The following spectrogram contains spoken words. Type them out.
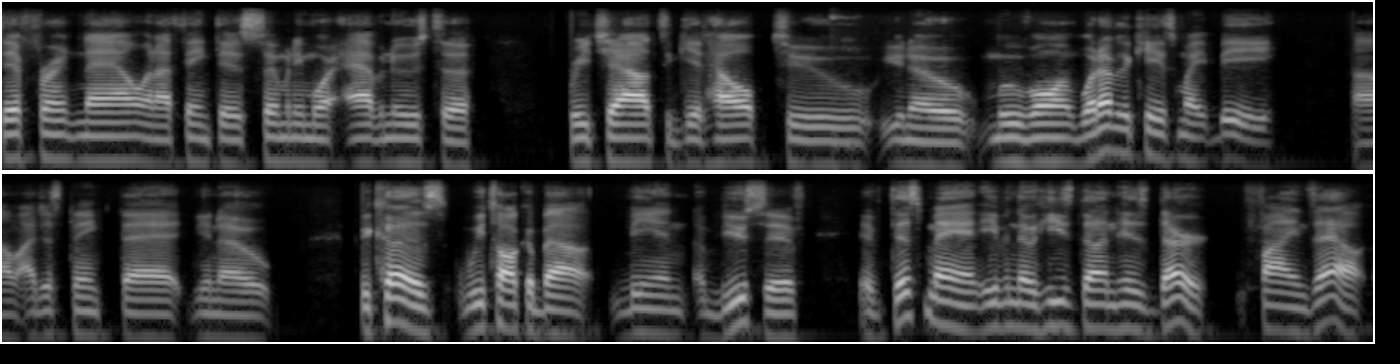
different now, and I think there's so many more avenues to reach out to get help to, you know, move on, whatever the case might be. Um, I just think that, you know, because we talk about being abusive, if this man, even though he's done his dirt, finds out,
